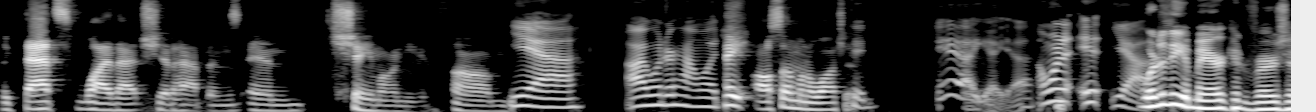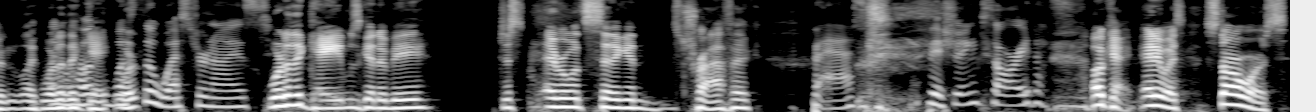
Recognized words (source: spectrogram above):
Like that's why that shit happens, and shame on you. Um, Yeah. I wonder how much. hey, also I'm going to watch it. They- yeah, yeah, yeah. I want to. It, yeah. What are the American version? Like, what Like, are the games? game? What's What, the westernized what are the games gonna be? Just everyone's sitting in traffic. bass fishing? Sorry, that's Okay. Anyways, Star Wars.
